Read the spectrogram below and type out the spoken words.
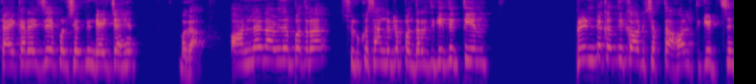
काय करायची परीक्षेतून घ्यायची आहे. बघा ऑनलाईन आवेदनपत्र शुल्क सांगितलं पंधरा ते किती? तीन. प्रिंट कधी काढू शकता? हॉल तिकीटचे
